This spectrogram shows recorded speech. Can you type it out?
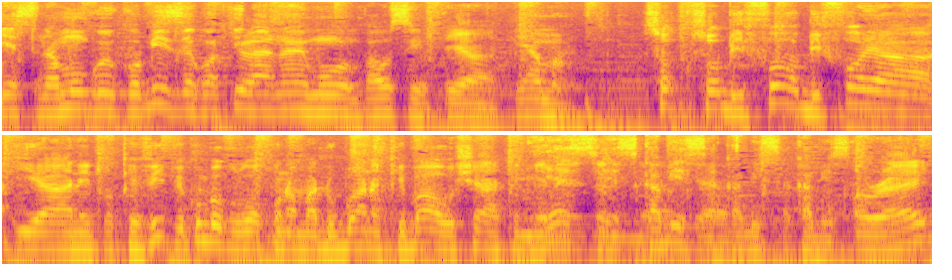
Yes, na Mungu yuko busy kwa kila anayemuomba au sio? Yeah. Yeah, man. So, so before before ya, ya nitoke vipi kumbe kulikuwa kuna madubwana kibao ushatengeneza Yes, yes, kabisa Yeah. kabisa kabisa. Alright.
